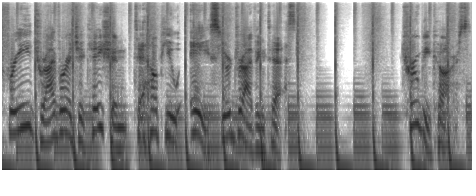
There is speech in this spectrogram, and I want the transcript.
Free driver education to help you ace your driving test. Truby Cars.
